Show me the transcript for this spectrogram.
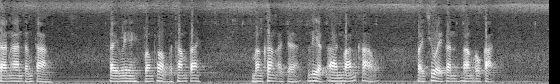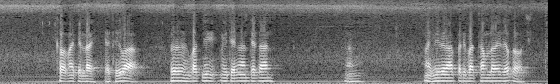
การงานต่างๆใครมีความพร้อมก็ทำไป บางครั้งอาจจะเรียกอ่านหวานข้าว ไปช่วยกันบางโอกาส ก็ไม่เป็นไรแต่ถือว่า เออ วัดนี้มีแต่งานแต่การไม่มีเวลาปฏิบัติทำเลย แล้วก็ท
